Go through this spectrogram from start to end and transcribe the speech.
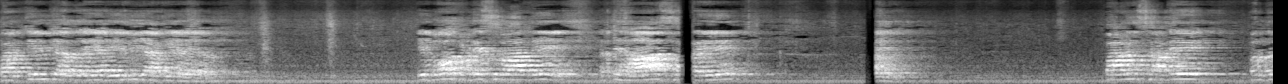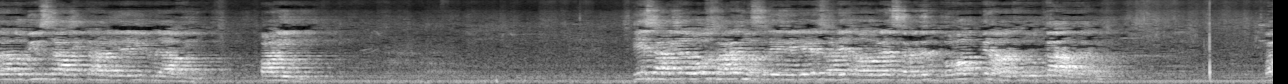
ਪਰਚੇ ਵੀ ਚੱਲ ਰਹੇ ਆ, ਜੇਲ੍ਹ ਵੀ ਜਾ ਕੇ ਆਏ ਆ ਇਹ ਬਹੁਤ ਵੱਡੇ ਸਵਾਲ ਨੇ, ਇਤਿਹਾਸ ਰਹੇ ਪਾਣੀ ਸਾਡੇ 15 ਤੋਂ 20 ਸਾਲ ਦੀ ਕਹਾਣੀ ਹੈ ਜਿਹੜੀ ਪੰਜਾਬ ਦੀ, ਪਾਣੀ ਦੀ। ਇਹ ਸਾਡੀਆਂ ਉਹ ਸਾਰੇ ਮਸਲੇ ਨੇ ਜਿਹੜੇ ਸਾਡੇ ਆਉਣ ਵਾਲੇ ਸਮੇਂ ਦੇ ਬਹੁਤ ਭਿਆਨਕ ਰੂਪ ਧਾਰਨ ਕਰਨਗੇ ਪਰ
